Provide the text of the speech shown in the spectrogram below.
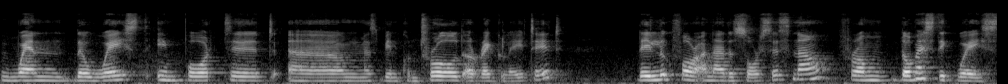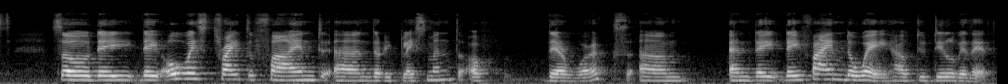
when the waste imported um, has been controlled or regulated, they look for another sources now from domestic waste. So they they always try to find uh, the replacement of their works, um, and they they find a way how to deal with it.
